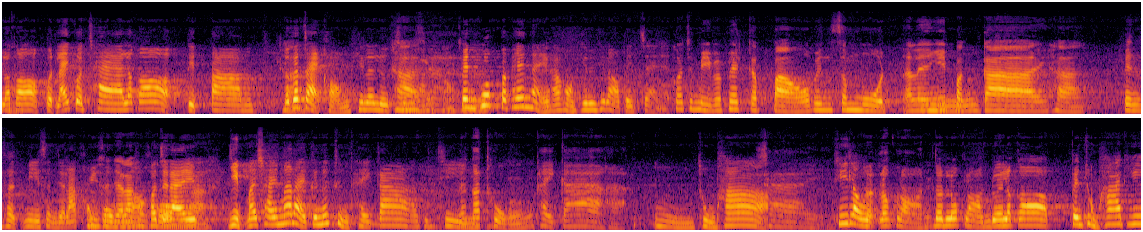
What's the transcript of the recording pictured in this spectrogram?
แล้วก็กดไลค์กดแชร์ แล้วก็ติดตาม แล้วก็แจกของที่ระลึกใช่ไหมค่ะคะใช่เป็นพวกประเภทไหนคะของที่ระลึกที่เราเอาไปแจก ก็จะมีประเภทกระเป๋าเป็นสมุดอะไรอย่างงี้อืมปากกาค่ะ เป็นสัญมีสัญลักษณ์ของมีกรสัมญลักษณ์เนาะของเขาจะได้กรมค่ะ หยิบมาใช้เมื่อไหร่ก็นึกถึงไทก้าทุกทีแล้วก็ถุงไทก้าค่ะ อืมถุงผ้า ใช่ที่เรา ลดโลกร้อน ลดโลกร้อนด้วยแล้วก็เป็นถุงผ้าที่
